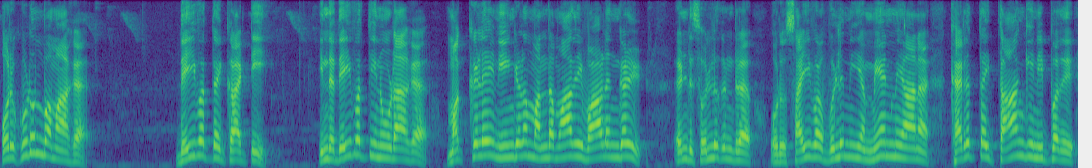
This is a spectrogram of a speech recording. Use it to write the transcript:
ஒரு குடும்பமாக தெய்வத்தை காட்டி இந்த தெய்வத்தினூடாக மக்களே நீங்களும் அந்த மாதிரி வாழுங்கள் என்று சொல்லுகின்ற ஒரு சைவ விழுமிய மேன்மையான கருத்தை தாங்கி நிற்பது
